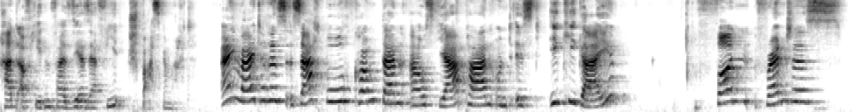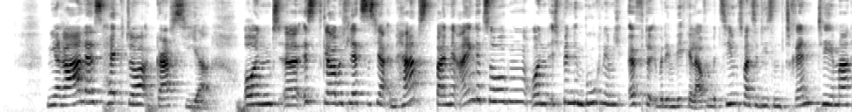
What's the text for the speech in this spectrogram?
hat auf jeden Fall sehr, sehr viel Spaß gemacht. Ein weiteres Sachbuch kommt dann aus Japan und ist Ikigai von Francis Mirales Hector Garcia und äh, ist, glaube ich, letztes Jahr im Herbst bei mir eingezogen und ich bin dem Buch nämlich öfter über den Weg gelaufen, beziehungsweise diesem Trendthema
